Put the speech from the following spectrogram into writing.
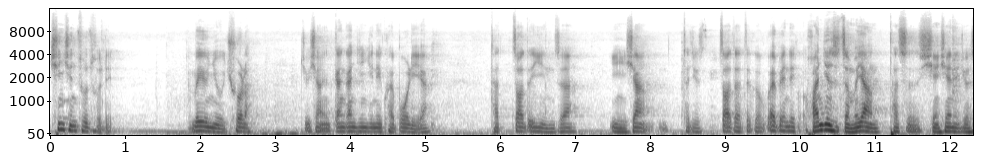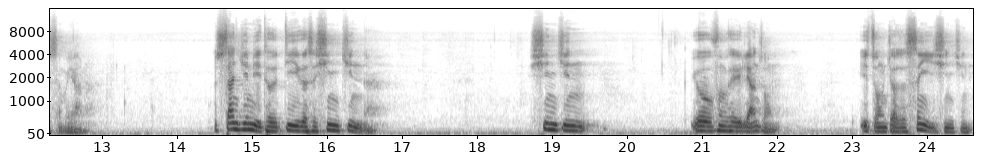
清清楚楚的，没有扭曲了，就像干干净净的一块玻璃啊。它照的影子啊、影像，它就照的这个外边的环境是怎么样，它是显现的就是什么样了。三境里头，第一个是心境呢。心境又分为两种，一种叫做圣意心境，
